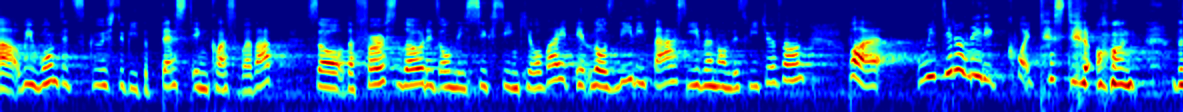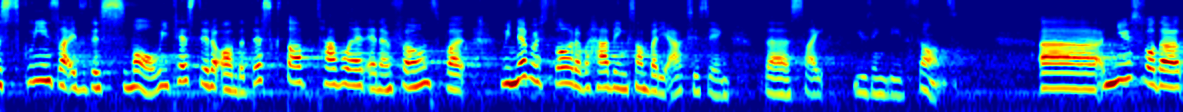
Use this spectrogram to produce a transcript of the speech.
uh, we wanted Squoosh to be the best-in-class web app. So the first load is only 16 kilobyte. It loads really fast, even on this feature phone. But we didn't really quite test it on the screen size this small. We tested it on the desktop, tablet, and then phones, but we never thought of having somebody accessing the site using these phones. Uh, news for the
